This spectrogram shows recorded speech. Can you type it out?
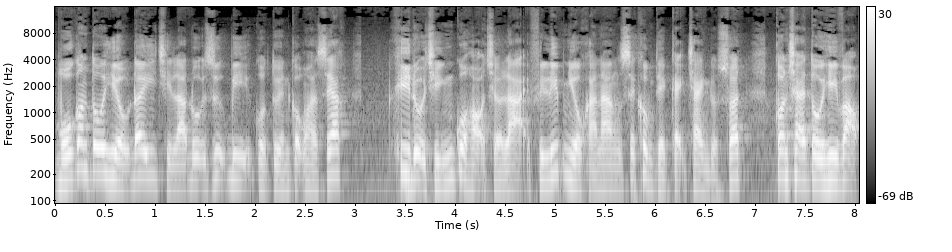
Bố con tôi hiểu đây chỉ là đội dự bị của tuyển Cộng hòa Séc. Khi đội chính của họ trở lại, Philip nhiều khả năng sẽ không thể cạnh tranh được suất. Con trai tôi hy vọng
